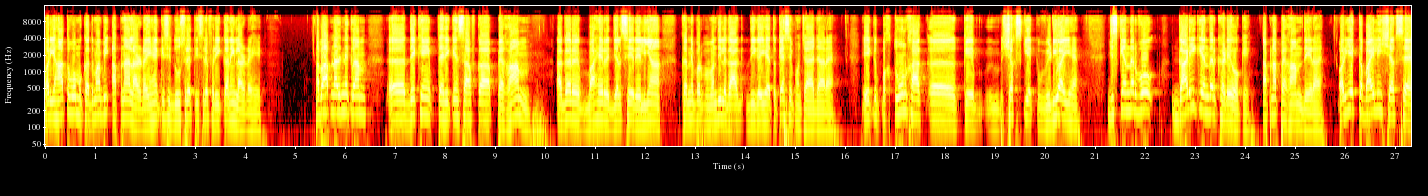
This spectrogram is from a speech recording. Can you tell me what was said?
और यहाँ तो वो मुकदमा भी अपना लड़ रहे हैं, किसी दूसरे, तीसरे फरीक का नहीं लड़ रहे। अब आप नाजरन कराम देखें तहरीक इंसाफ का पैगाम। अगर बाहर जलसे रैलियाँ करने पर पाबंदी लगा दी गई है तो कैसे पहुँचाया जा रहा है? एक पख्तून खाक के शख्स की एक वीडियो आई है, जिसके अंदर वो गाड़ी के अंदर खड़े होके अपना पैगाम दे रहा है। और ये कबायली शख्स है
